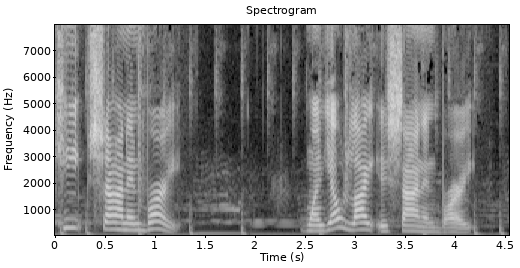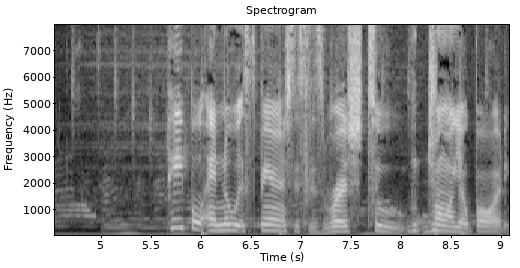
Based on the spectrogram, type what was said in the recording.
keep shining bright. When your light is shining bright, people and new experiences rush to join your party.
